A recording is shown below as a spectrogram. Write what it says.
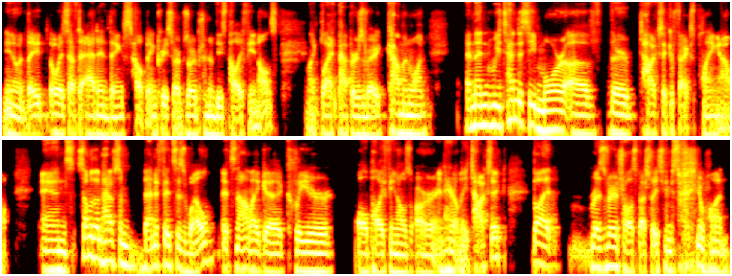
you know they always have to add in things to help increase our absorption of these polyphenols. Like black pepper is a very common one, and then we tend to see more of their toxic effects playing out. And some of them have some benefits as well. It's not like a clear all polyphenols are inherently toxic, but resveratrol especially seems to be one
